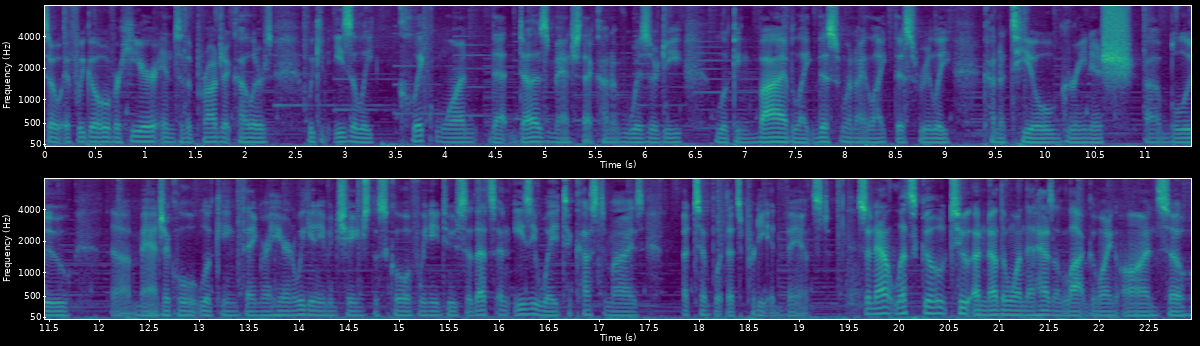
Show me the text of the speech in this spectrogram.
So if we go over here into the project colors, we can easily click one that does match that kind of wizardy looking vibe. Like this one, I like this really kind of teal, greenish, uh, blue uh, magical looking thing right here and we can even change the skull if we need to. So that's an easy way to customize a template that's pretty advanced. So now let's go to another one that has a lot going on. So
